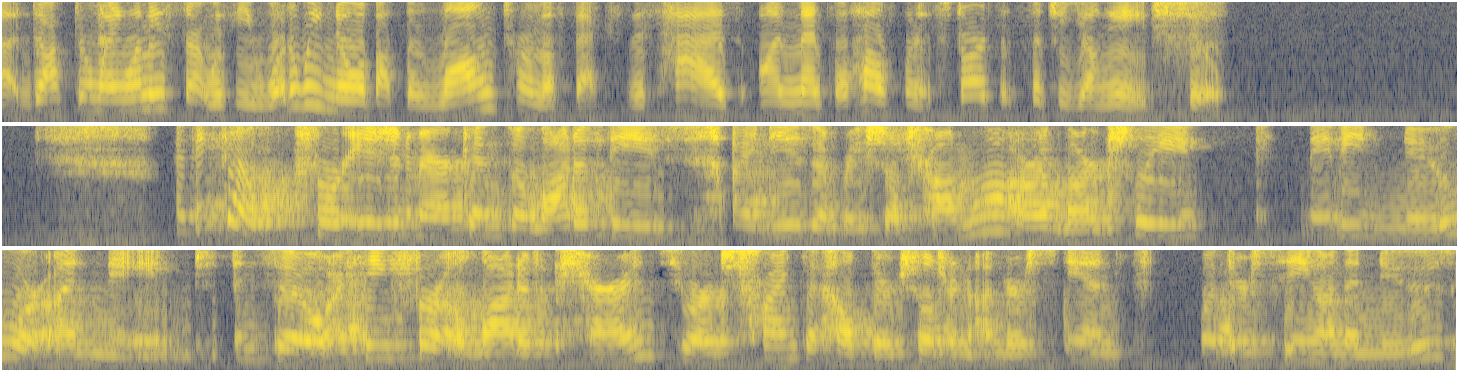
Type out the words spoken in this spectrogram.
Uh, Dr. Wang, let me start with you. What do we know about the long-term effects this has on mental health when it starts at such a young age, too? I think that for Asian Americans, a lot of these ideas of racial trauma are largely maybe new or unnamed. And so I think for a lot of parents who are trying to help their children understand what they're seeing on the news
